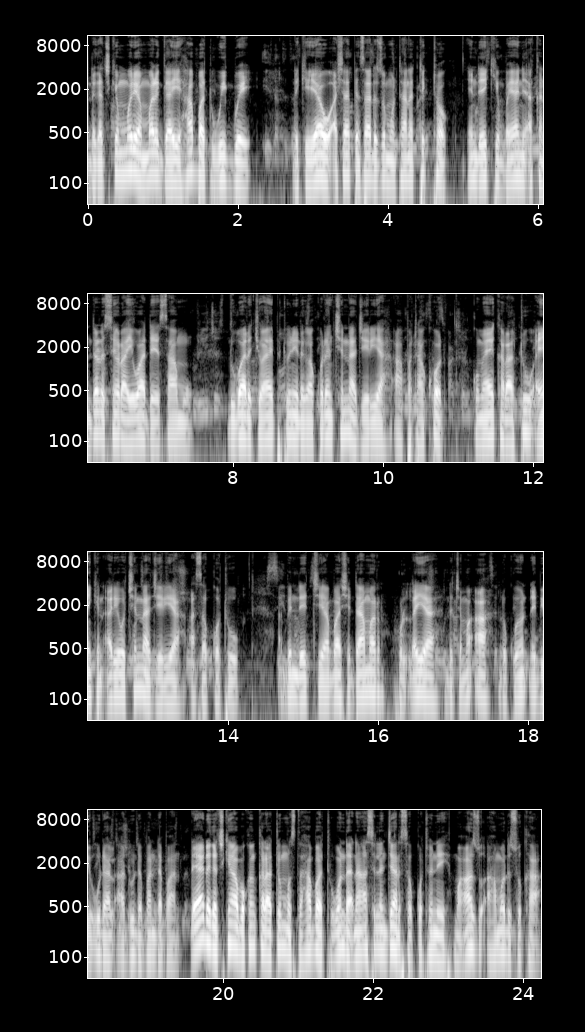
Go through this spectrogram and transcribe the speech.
daga cikin muryar marigayi Herbert Wigwe da ke yawo a shafin sada zumunta na TikTok inda yake bayani akan darasin rayuwa da ya samu. Duba da cewa ya fito ne daga kudancin Najeriya a Harcourt kuma ya yi karatu a yankin arewacin Najeriya a Sokoto. abin da ya ce ya ba shi damar hulɗayya da jama'a da koyon ɗabi'u da al'adu daban-daban. Ɗaya daga cikin abokan karatun Mustahabat wanda ɗan asalin jihar Sokoto ne Ma'azu Ahmadu Suka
